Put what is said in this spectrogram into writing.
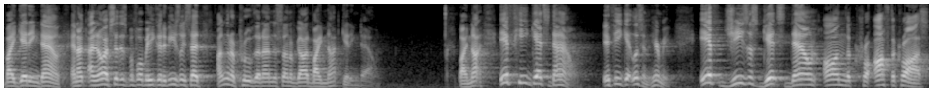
by getting down. And I, I know I've said this before, but he could have easily said, I'm going to prove that I'm the Son of God by not getting down. By not, if he gets down, if he get, listen, hear me. If Jesus gets down on the off the cross,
